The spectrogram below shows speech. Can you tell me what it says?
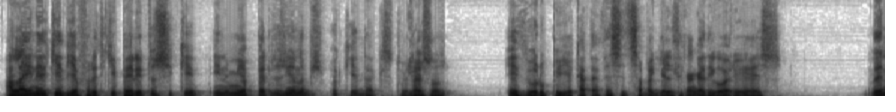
Αλλά είναι και διαφορετική περίπτωση και είναι μια περίπτωση για να πεις: Οκ, εντάξει, τουλάχιστον η Δούρου πήγε κατέθεσε, της απαγγελθήκαν κατηγορίες. Δεν,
